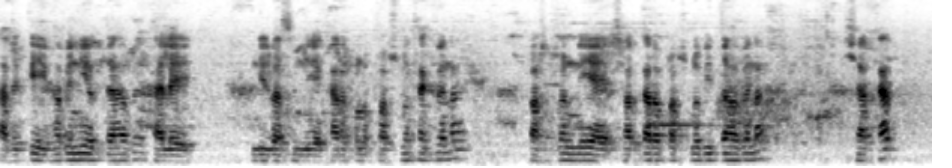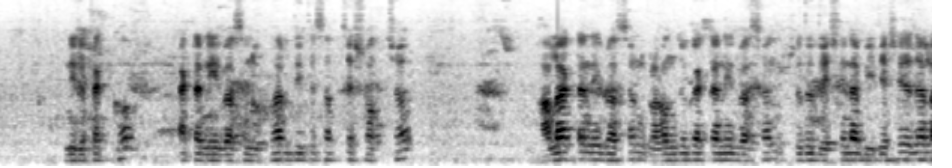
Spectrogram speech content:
তাদেরকে এইভাবে নিয়োগ দেওয়া হবে। তাহলে নির্বাচন নিয়ে কারও কোনো প্রশ্ন থাকবে না। প্রশাসন নিয়ে সরকারও প্রশ্নবিদ্ধ হবে না। সরকার নিরপেক্ষ একটা নির্বাচন উপহার দিতে চাচ্ছে, স্বচ্ছ, ভালো একটা নির্বাচন, গ্রহণযোগ্য একটা নির্বাচন। শুধু দেশে না, বিদেশে যেন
